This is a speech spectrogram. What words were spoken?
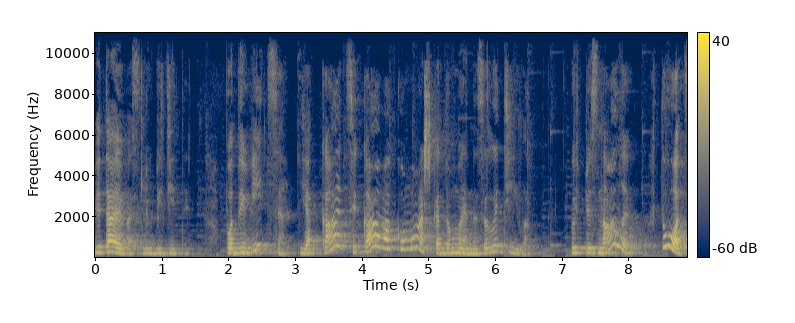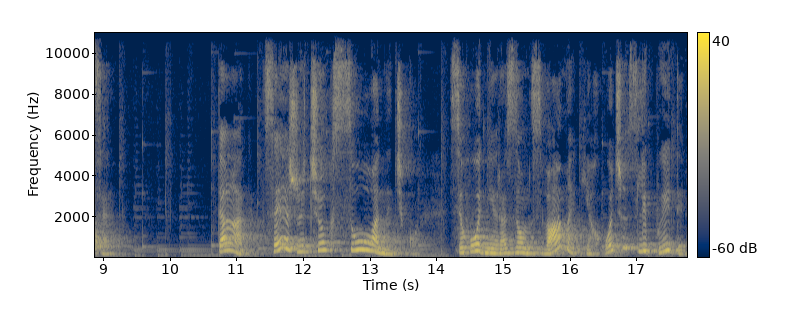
Вітаю вас, любі діти! Подивіться, яка цікава комашка до мене залетіла. Ви впізнали, хто це? Так, це жучок сонечко. Сьогодні разом з вами я хочу зліпити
